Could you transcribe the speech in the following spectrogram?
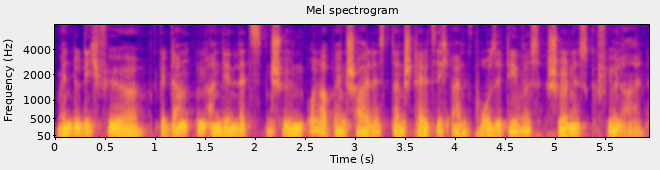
Wenn du dich für Gedanken an den letzten schönen Urlaub entscheidest, dann stellt sich ein positives, schönes Gefühl ein.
